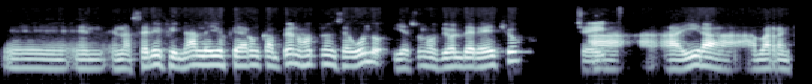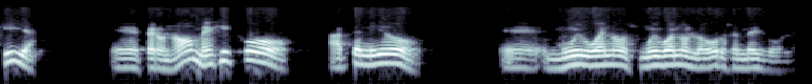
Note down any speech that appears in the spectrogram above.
eh, en, la serie final, ellos quedaron campeones, nosotros en segundo, y eso nos dio el derecho a, ir a, Barranquilla. Eh, pero no, México ha tenido eh, muy, buenos, muy buenos logros en béisbol.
